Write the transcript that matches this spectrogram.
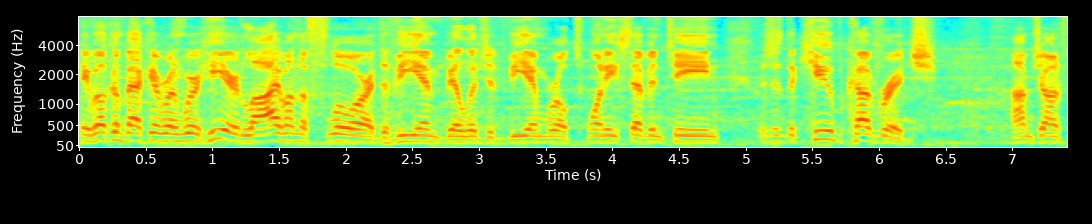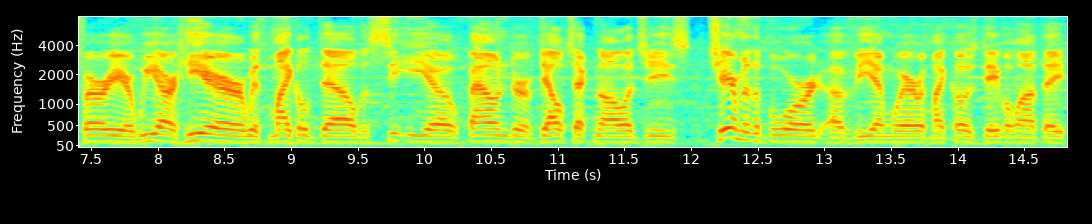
Hey, welcome back everyone. We're here live on the floor at the VM Village at VMworld 2017. This is theCUBE coverage. I'm John Furrier. We are here with Michael Dell, the CEO, founder of Dell Technologies, chairman of the board of VMware with my co-host Dave Vellante.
